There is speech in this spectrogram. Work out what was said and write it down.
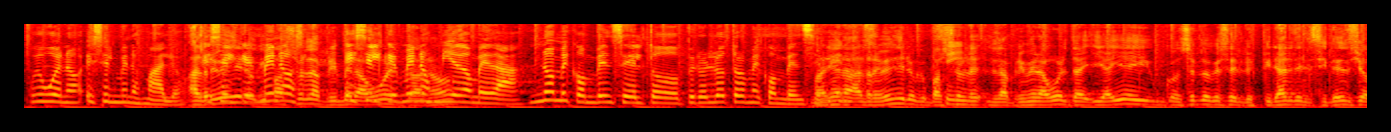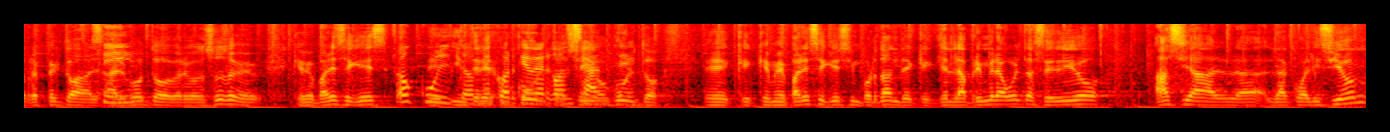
Porque bueno, es el menos malo. Al es revés el de que, lo que menos, pasó en la primera es el que menos ¿no? miedo me da. No me convence del todo, pero el otro me convence Mariana, menos. al revés de lo que pasó Sí. en la- primera vuelta, y ahí hay un concepto que es el espiral del silencio respecto al, Sí. al voto vergonzoso, que, que me parece que es... Oculto, interes- mejor que oculto, vergonzante. Sí, oculto, eh, que, que me parece que es importante, que, que en la primera vuelta se dio hacia la, la coalición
